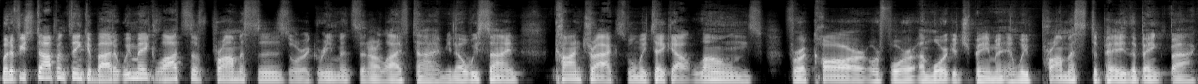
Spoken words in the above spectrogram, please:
But if you stop and think about it, we make lots of promises or agreements in our lifetime. You know, we sign contracts when we take out loans for a car or for a mortgage payment and we promise to pay the bank back.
